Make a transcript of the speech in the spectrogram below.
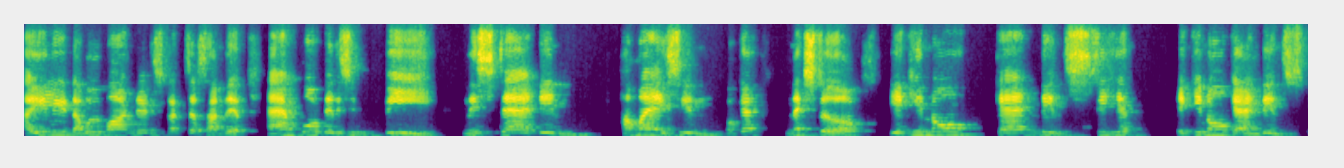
Highly double bonded structures are there. Amphotericin B, nystatin, Hamycin. Okay. Next, echinocandins. See here, echinocandins.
